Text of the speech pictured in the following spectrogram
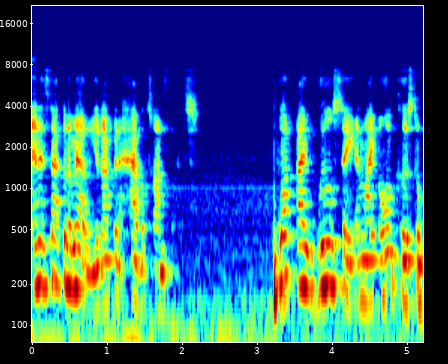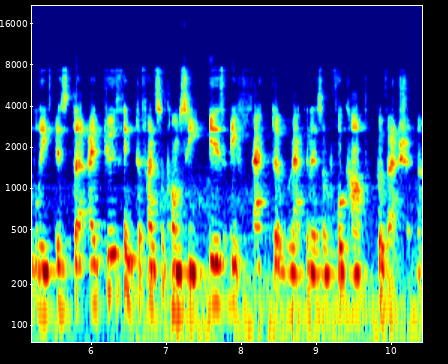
and it's not going to matter. You're not going to have a conflict. What I will say, and my own personal belief, is that I do think defense diplomacy is a effective mechanism for conflict prevention.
